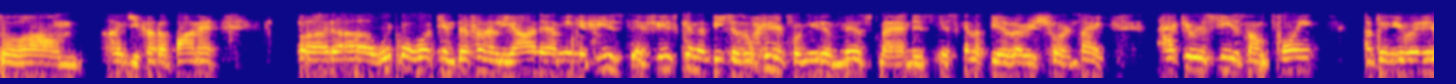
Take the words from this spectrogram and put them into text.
So um, I get caught up on it. But uh, we've been working definitely on it. I mean, if he's if he's gonna be just waiting for me to miss, man, it's it's gonna be a very short night. Accuracy is on point. I've been getting ready.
